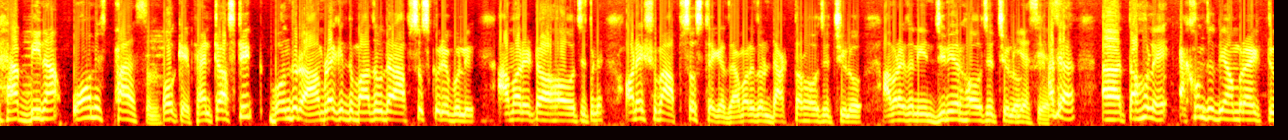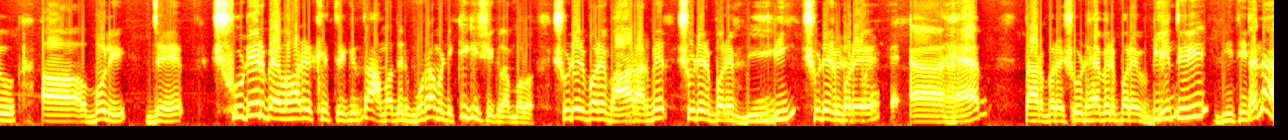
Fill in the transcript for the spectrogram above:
Have been a honest person. Okay fantastic বন্ধুরা আমরা কিন্তু মাঝে মধ্যে আফসোস করে বলি আমার এটা হওয়া উচিত মানে অনেক সময় আফসোস থেকে যায়। আমার একজন ডাক্তার হওয়া উচিত ছিল আমার একজন ইঞ্জিনিয়ার হওয়া উচিত ছিল. আচ্ছা তাহলে এখন যদি আমরা একটু আহ, বলি যে সুডের ব্যবহারের ক্ষেত্রে কিন্তু আমাদের মোটামুটি কি কি শিখলাম বলো? সুডের পরে ভার Verb-এর- পরে বি পরে পরে হ্যাভ তারপরে শুড হ্যাভ এর পরে V3 তাই না.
